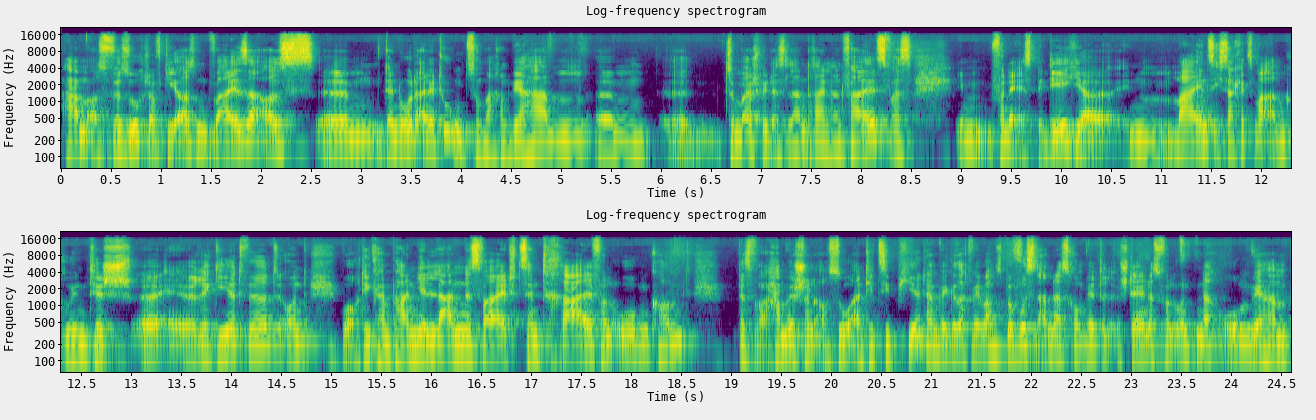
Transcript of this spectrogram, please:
haben aus, versucht, auf die Art und Weise aus ähm, der Not eine Tugend zu machen. Wir haben ähm, äh, zum Beispiel das Land Rheinland-Pfalz, was im, von der SPD hier in Mainz, ich sage jetzt mal am grünen Tisch äh, regiert wird und wo auch die Kampagne landesweit zentral von oben kommt. Das haben wir schon auch so antizipiert, haben wir gesagt, wir machen es bewusst andersrum. Wir stellen das von unten nach oben. Wir haben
